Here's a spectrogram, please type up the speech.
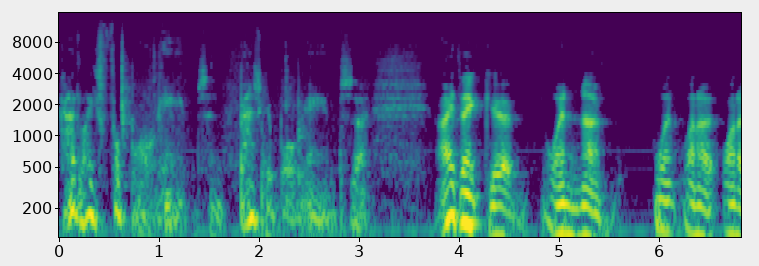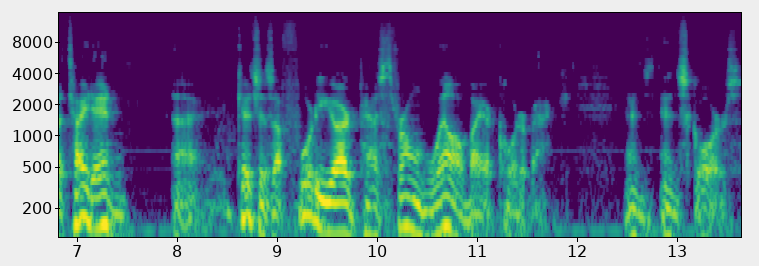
God likes football games and basketball games. Uh, I think uh, when, uh, when, when, a, when a tight end uh, catches a 40 yard pass thrown well by a quarterback and, and scores,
